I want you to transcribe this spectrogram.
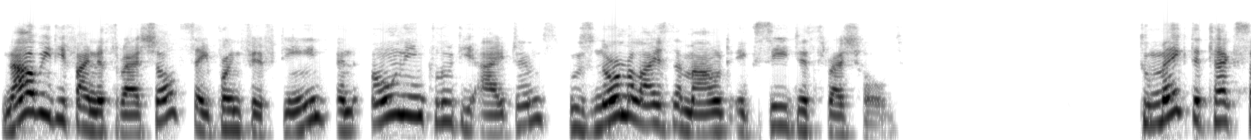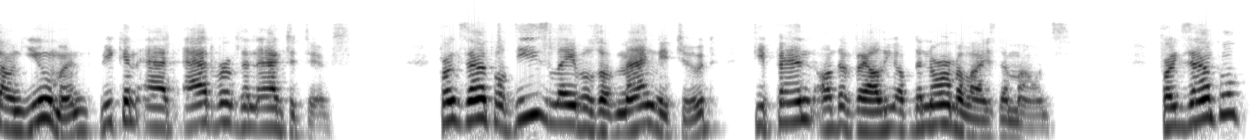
Now we define a threshold, say 0.15, and only include the items whose normalized amount exceed this threshold. To make the text sound human, we can add adverbs and adjectives. For example, these labels of magnitude depend on the value of the normalized amounts. For example,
